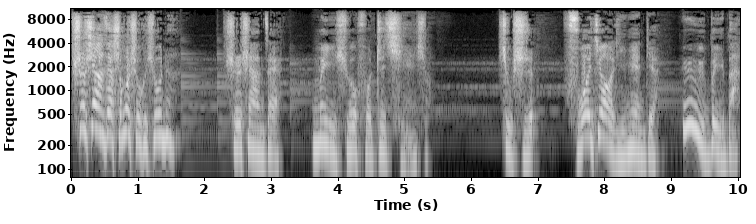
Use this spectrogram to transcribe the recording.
实善在什么时候修呢？实善在没学佛之前修，就是佛教里面的预备班，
